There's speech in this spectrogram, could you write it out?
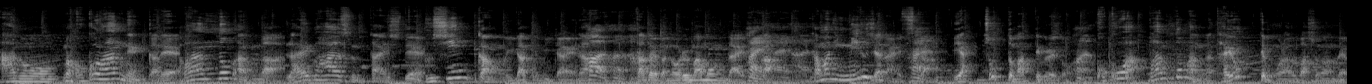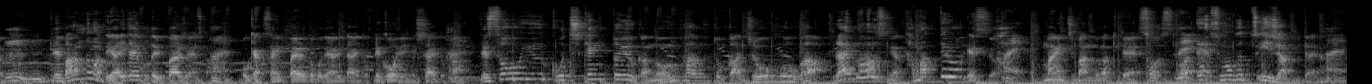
あのーまあ、ここ何年かでバンドマンがライブハウスに対して不信感を抱くみたいな、はいはいはい。例えばノルマ問題とか、はいはいはい。たまに見るじゃないですか、、はい。やちょっと待ってくれと、はい。ここはバンドマンが頼ってもらう場所なんだよと、うんうんでバンドマンってやりたいこといっぱいあるじゃないですか、はい。お客さんいっぱいいるとこでやりたいと。レコーディングしたいとか、はい。でそういうこう知見というかノウハウとか情報がライブハウスには溜まってるわけですよ、はい。毎日バンドが来てそうですね。えそのグッズいいじゃんみたいな、はい。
